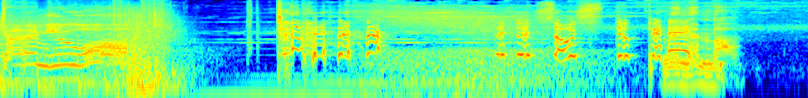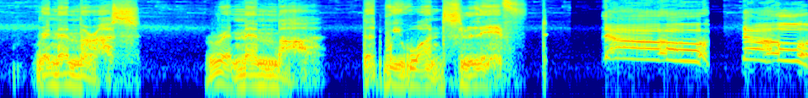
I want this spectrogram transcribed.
Damn you all! this is so stupid. Remember. Remember us. Remember that we once lived. No! No!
